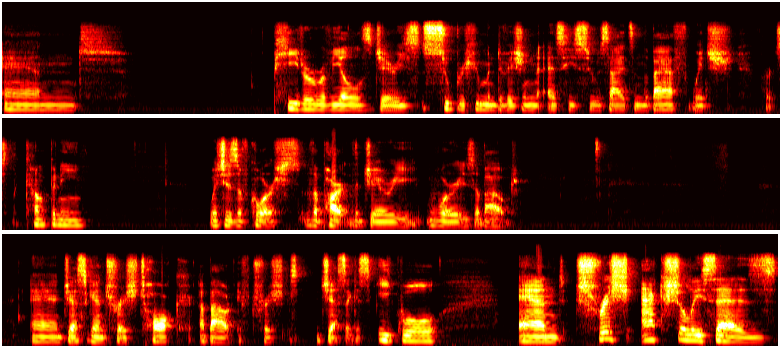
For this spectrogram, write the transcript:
And Peter reveals Jeri's superhuman division as he suicides in the bath, which hurts the company. Which is, of course, the part that Jeri worries about and Jessica and Trish talk about if Trish is Jessica's equal. And Trish actually says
